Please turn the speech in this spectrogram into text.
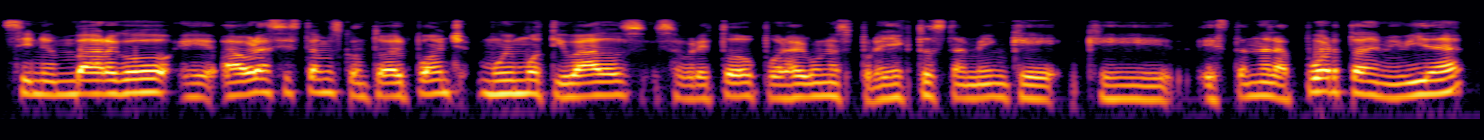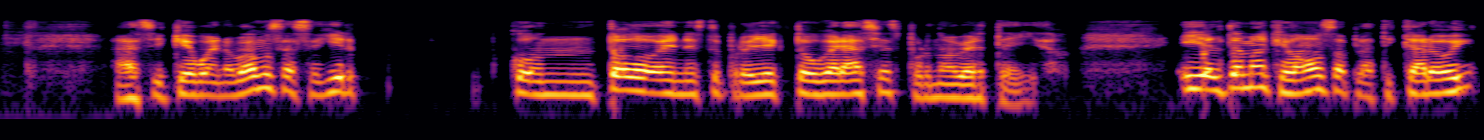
Sin embargo, eh, ahora sí estamos con todo el punch, muy motivados, sobre todo por algunos proyectos también que, que están a la puerta de mi vida. Así que bueno, vamos a seguir con todo en este proyecto. Gracias por no haberte ido. Y el tema que vamos a platicar hoy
